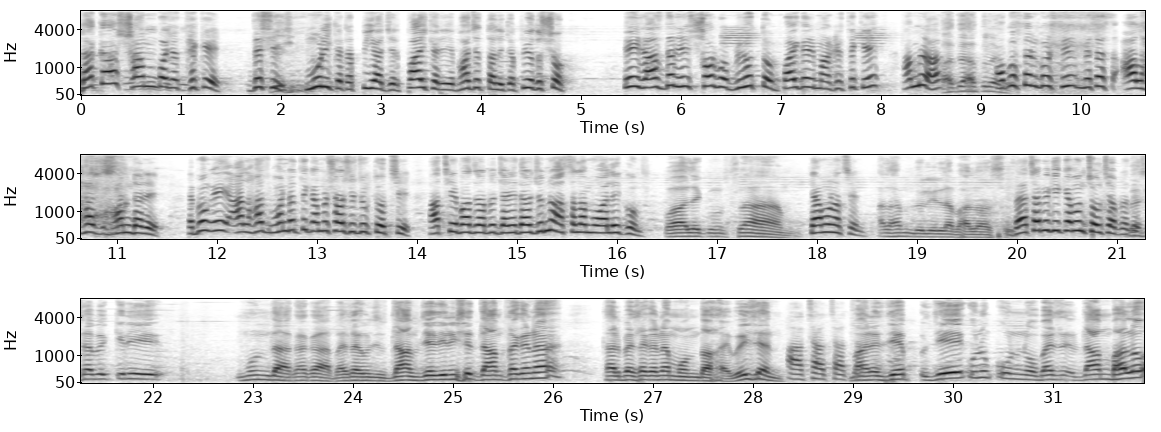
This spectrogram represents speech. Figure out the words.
ঢাকা শ্যামবাজার থেকে দেশি মুড়ি কাটা পেঁয়াজের পাইকারি ভাজের তালিকা। প্রিয় দর্শক এই রাজধানীর সর্ববৃহত্তম পাইকারি মার্কেট থেকে আমরা হাতে হাত তুলে। অবস্থান করছি মেসাস আলহাজ ভান্ডারে। এবং এই আলহাজ ভান্ডার থেকে আমরা সরাসরি যুক্ত হচ্ছি। আজকে বাজার আপনি জানিয়ে দেওয়ার জন্য আসসালামু আলাইকুম। ওয়ালাইকুম আসসালাম। কেমন আছেন? আলহামদুলিল্লাহ ভালো আছি। বেচা বিক্রি কেমন চলছে আপনাদের? বেচা বিক্রি মুন্দা কাকা। বেচা দাম যে জিনিসের দাম থাকে না তার বেচা কেনা মন্দা হয় বুঝছেন? আচ্ছা আচ্ছা আচ্ছা। মানে যে যে কোনো পণ্য দাম ভালো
